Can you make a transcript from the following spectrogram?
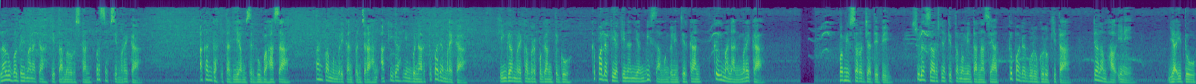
Lalu bagaimanakah kita meluruskan persepsi mereka? Akankah kita diam seribu bahasa tanpa memberikan pencerahan akidah yang benar kepada mereka, hingga mereka berpegang teguh kepada keyakinan yang bisa menggelincirkan keimanan mereka? Pemirsa Roja TV, sudah seharusnya kita meminta nasihat kepada guru-guru kita dalam hal ini, yaitu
